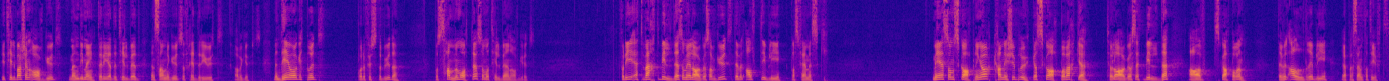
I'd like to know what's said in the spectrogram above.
De tilba ikke en avgud, men de mente de hadde tilbedt den sanne Gud, så fridde de ut av Egypt. Men det er òg et brudd på det første budet, på samme måte som å tilbe en avgud. Fordi ethvert bilde som vi lager oss av Gud, det vil alltid bli blasfemisk. Vi som skapninger kan ikke bruke skaperverket til å lage oss et bilde av skaperen. Det vil aldri bli representativt.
